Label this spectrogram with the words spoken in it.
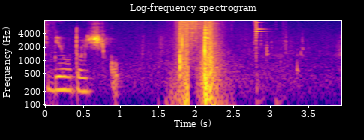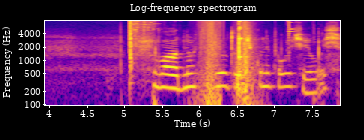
Тебе у. Ладно, тебе у точку не получилось.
